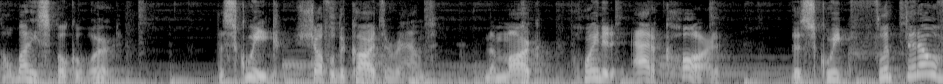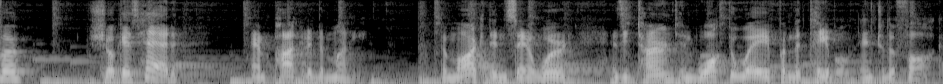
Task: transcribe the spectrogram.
Nobody spoke a word. The Squeak shuffled the cards around. The mark pointed at a card. The Squeak flipped it over, shook his head, and pocketed the money. The mark didn't say a word as he turned and walked away from the table into the fog.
